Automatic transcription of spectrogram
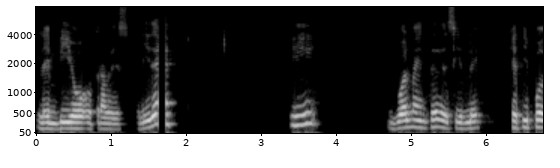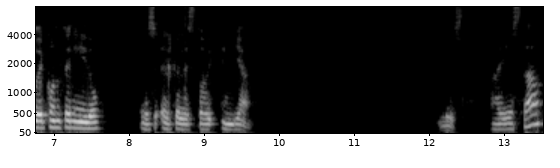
le envío otra vez el ID. Y igualmente decirle qué tipo de contenido es el que le estoy enviando. Listo, ahí está.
